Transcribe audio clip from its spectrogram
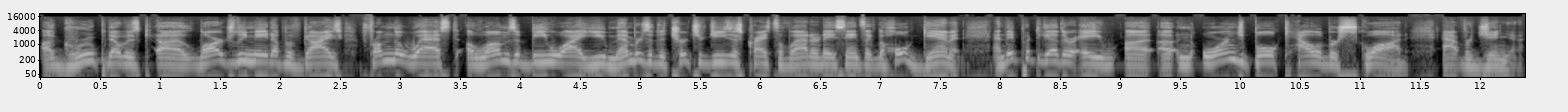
a group that was uh, largely made up of guys from the West, alums of BYU, members members of the Church of Jesus Christ of Latter day Saints, like the whole gamut. And they put together a uh, an Orange Bowl caliber squad at Virginia.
